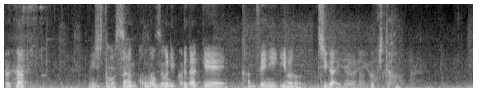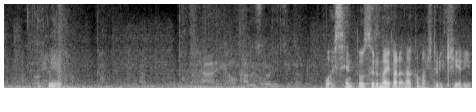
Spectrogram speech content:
にしてもさ、このグリップだけ完全に色違いだよな、武器と。ねおい、戦闘する前から仲間一人消えるよ。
